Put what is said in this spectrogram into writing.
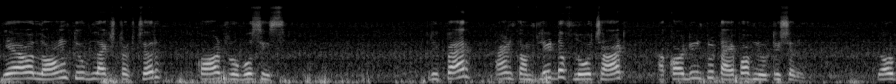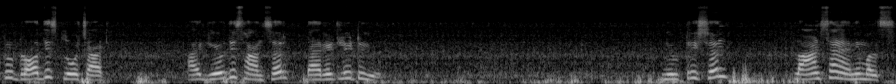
they have a long tube-like structure called proboscis. Prepare and complete the flow chart according to type of nutrition. You have to draw this flow chart. I gave this answer directly to you. Nutrition, plants and animals.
